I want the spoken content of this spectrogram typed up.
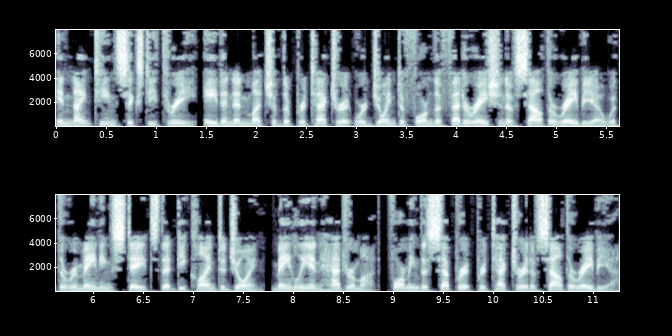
In 1963, Aden and much of the Protectorate were joined to form the Federation of South Arabia with the remaining states that declined to join, mainly in Hadramaut, forming the separate Protectorate of South Arabia.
